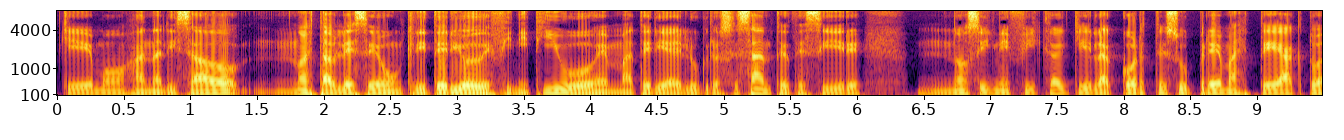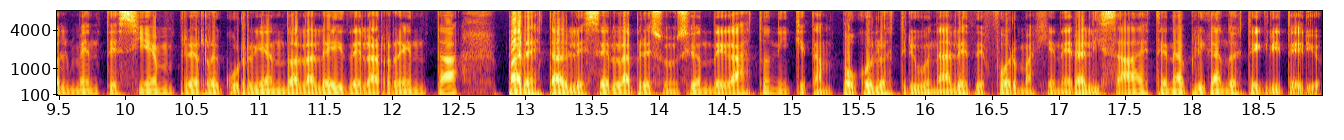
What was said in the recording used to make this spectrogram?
que hemos analizado no establece un criterio definitivo en materia de lucro cesante, es decir, no significa que la Corte Suprema esté actualmente siempre recurriendo a la ley de la renta para establecer la presunción de gasto, ni que tampoco los tribunales de forma generalizada estén aplicando este criterio.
